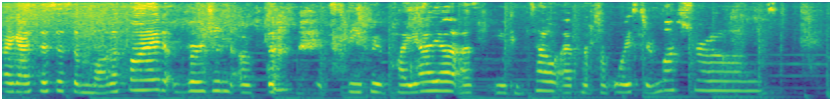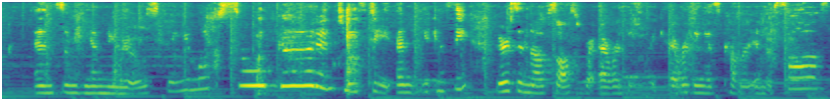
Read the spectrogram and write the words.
Alright guys, this is the modified version of the seafood paella. As you can tell, I put some oyster mushrooms and some yam noodles. They look so good and tasty. And you can see there's enough sauce for everything. Like everything is covered in the sauce.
